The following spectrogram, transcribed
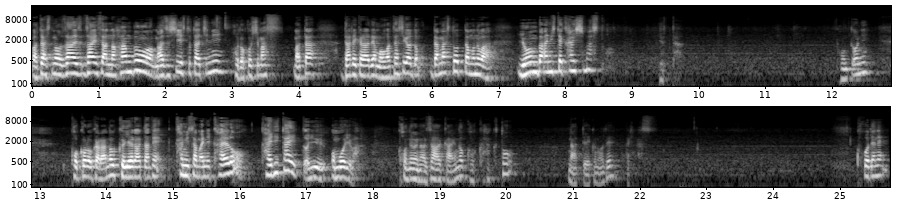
私の財産の半分を貧しい人たちに施します。また誰からでも私が騙し取ったものは4倍にして返しますと言った。本当に心からの悔い改め神様に帰ろう帰りたいという思いはこのようなザーカイの告白となっていくのであります。ここでね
